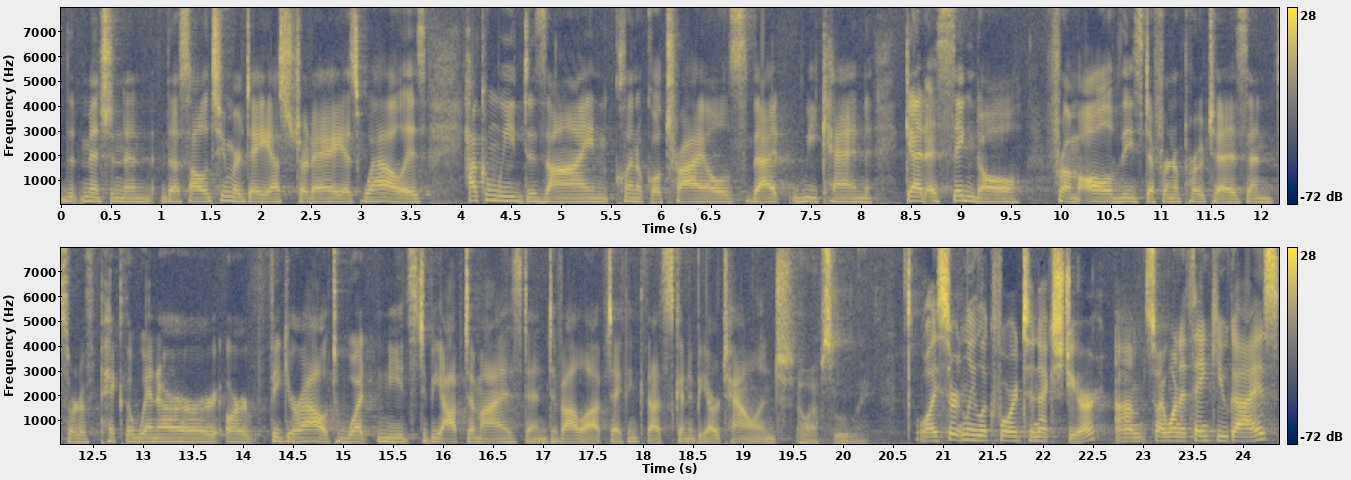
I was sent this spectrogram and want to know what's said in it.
mentioned in the solid tumor day yesterday as well, is how can we design clinical trials that we can get a signal from all of these different approaches and sort of pick the winner or, or figure out what needs to be optimized and developed. I think that's going to be our challenge. Oh, absolutely. Well, I certainly look forward to next year. Um, so I want to thank you guys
